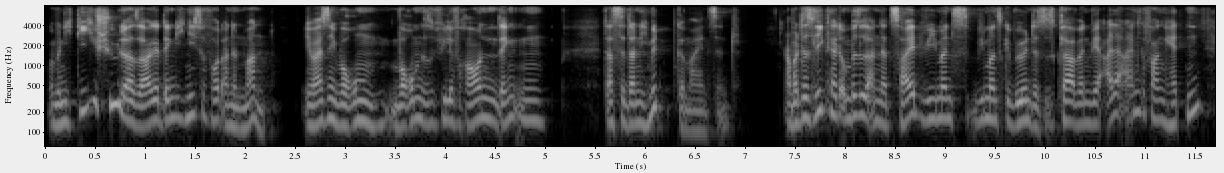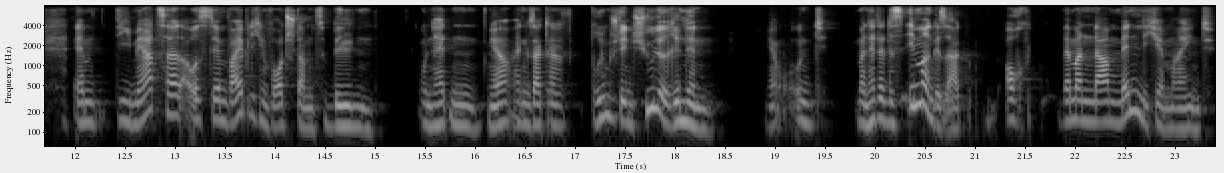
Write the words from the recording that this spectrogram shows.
Und wenn ich die Schüler sage, denke ich nicht sofort an einen Mann. Ich weiß nicht, warum, warum so viele Frauen denken, dass sie da nicht mit gemeint sind. Aber das liegt halt ein bisschen an der Zeit, wie man es wie gewöhnt ist. Ist klar, wenn wir alle angefangen hätten, ähm, die Mehrzahl aus dem weiblichen Wortstamm zu bilden und hätten, ja, hätten gesagt, da drüben stehen Schülerinnen. Ja, und man hätte das immer gesagt, auch wenn man da männliche meint,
